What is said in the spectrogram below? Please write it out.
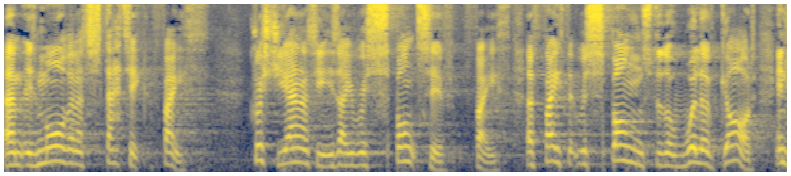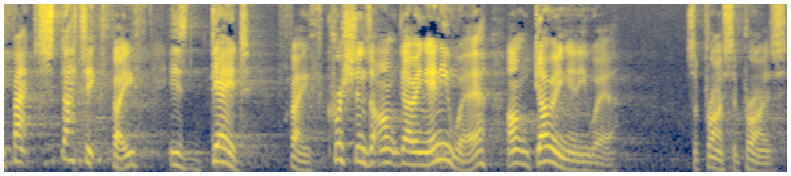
um, is more than a static faith, Christianity is a responsive faith, a faith that responds to the will of God. In fact, static faith is dead faith. Christians aren't going anywhere, aren't going anywhere. Surprise, surprise.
